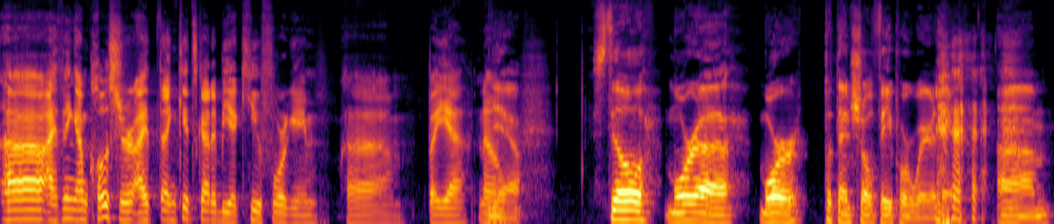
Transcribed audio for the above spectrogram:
Uh, I think I'm closer. I think it's got to be a Q4 game. Um, but yeah, no, Yeah, Still more uh more potential vaporware there. um,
